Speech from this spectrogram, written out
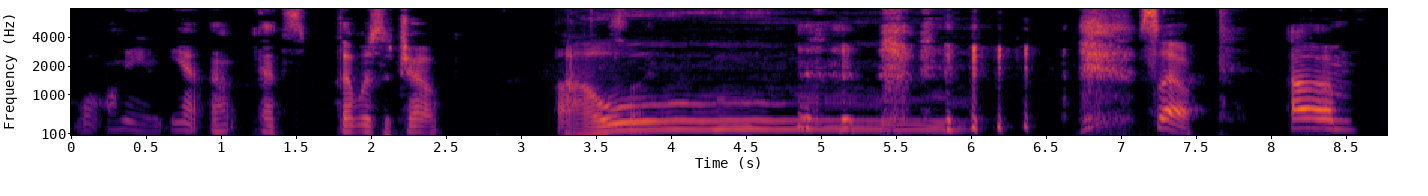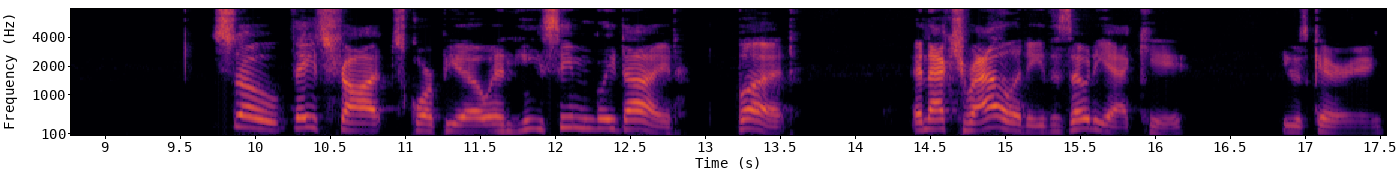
Well, I mean, yeah, uh, that's that was the joke. Oh. so, um, so they shot Scorpio, and he seemingly died. But in actuality, the Zodiac key he was carrying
